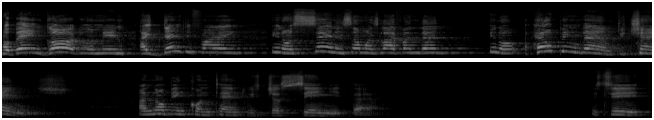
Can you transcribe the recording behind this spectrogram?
Obeying God will mean identifying, you know, sin in someone's life and then, you know, helping them to change and not being content with just seeing it there. You see,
